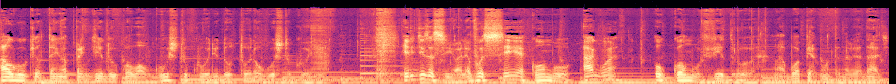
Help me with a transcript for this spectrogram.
algo que eu tenho aprendido com Augusto Cury, doutor Augusto Cury. Ele diz assim: Olha, você é como água ou como vidro? Uma boa pergunta, na verdade.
